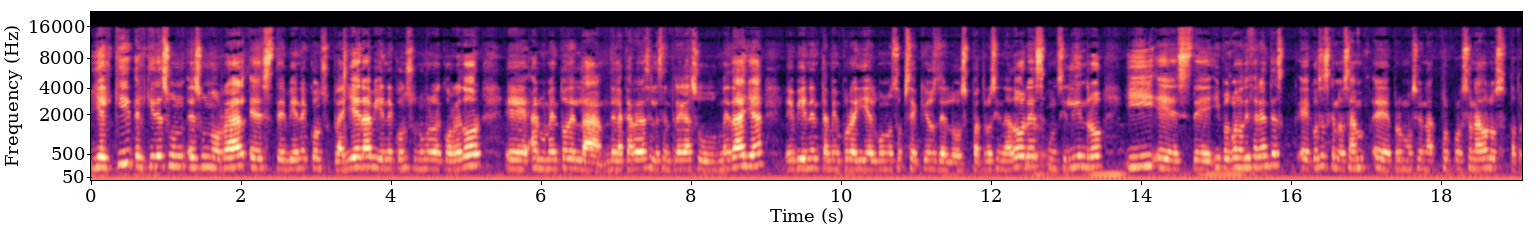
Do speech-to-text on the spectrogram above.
Y el kit, el kit es un, es un morral, este, viene con su playera, viene con su número de corredor, eh, al momento de la, de la carrera se les entrega su medalla, eh, vienen también por ahí algunos obsequios de los patrocinadores, un cilindro y, este, y pues bueno, diferentes eh, cosas que nos han proporcionado los patrocinadores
